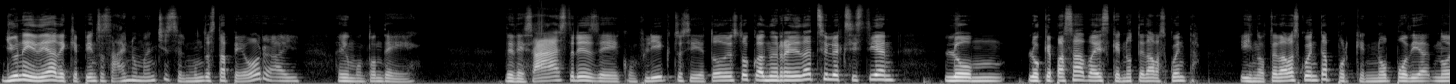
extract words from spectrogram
y una idea de que piensas, ay, no manches, el mundo está peor, hay, hay un montón de, de desastres, de conflictos y de todo esto, cuando en realidad sí lo existían. Lo, lo que pasaba es que no te dabas cuenta. Y no te dabas cuenta porque no podía, no,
